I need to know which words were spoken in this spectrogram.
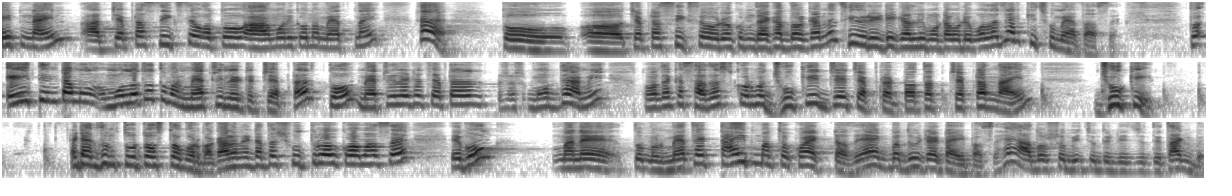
এইট নাইন আর চ্যাপ্টার সিক্সে অত আহামরি কোনো ম্যাথ নাই হ্যাঁ? তো চ্যাপ্টার সিক্সে ওরকম দেখার দরকার নেই। থিওরিটিক্যালি মোটামুটি বলা যায় আর কিছু ম্যাথ আছে। তো এই তিনটা মূলত তোমার ম্যাথ রিলেটেড চ্যাপ্টার তো ম্যাথ রিলেটেড চ্যাপ্টার মধ্যে আমি তোমাদেরকে সাজেস্ট করব ঝুঁকির যে চ্যাপ্টারটা অর্থাৎ চ্যাপ্টার নাইন ঝুঁকি। এটা একদম তটস্থ করবা। কারণ এটাতে সূত্র কম আছে এবং মানে তোমার ম্যাথের টাইপ মাত্র কয়েকটা আছে, এক বা দুইটা টাইপ আছে। হ্যাঁ আদর্শ বিচ্যুতি টিচ্যুতি থাকবে।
